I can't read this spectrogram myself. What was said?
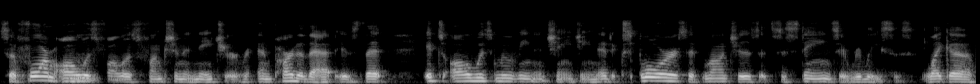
So form always mm-hmm. follows function in nature. And part of that is that it's always moving and changing. It explores, it launches, it sustains, it releases, like a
